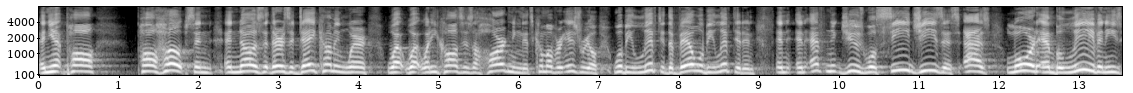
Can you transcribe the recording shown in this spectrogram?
And yet, Paul Paul hopes and, and knows that there is a day coming where what, what, what he calls as a hardening that's come over Israel will be lifted. The veil will be lifted, and, and, and ethnic Jews will see Jesus as Lord and believe. And he's,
